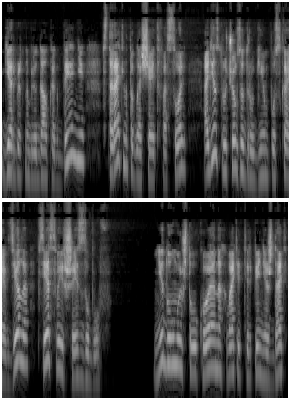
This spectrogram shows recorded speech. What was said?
Герберт наблюдал, как Дэнни старательно поглощает фасоль, один стручок за другим, пуская в дело все свои шесть зубов. Не думаю, что у Коэна хватит терпения ждать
